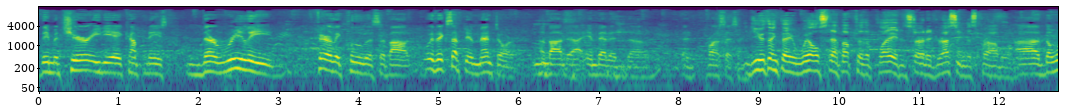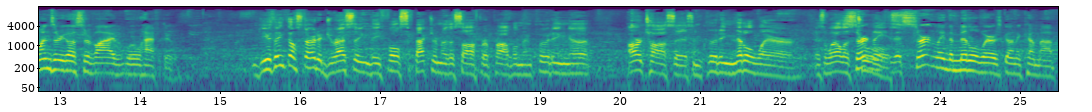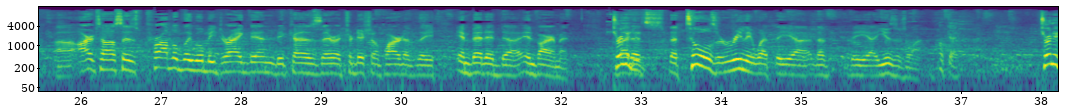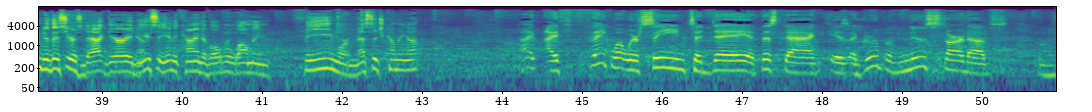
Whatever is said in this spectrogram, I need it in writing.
the mature EDA companies. They're really fairly clueless about, with excepting Mentor, mm-hmm. about uh, embedded. Uh, processing. Do you think they will step up to the plate and start addressing this problem? Uh, the ones that are going to survive will have to. Do you think they'll start addressing the full spectrum of the software problem, including uh, RTOSes, including middleware, as well as certainly, tools. Certainly, the middleware is going to come up. Uh, RTOSes probably will be dragged in because they're a traditional part of the embedded uh, environment. Turning but it's, the tools are really what the uh, the, the uh, users want. Okay. Turning to this year's DAC, Gary, yep. do you see any kind of overwhelming theme or message coming up? I, I think what we're seeing today at this DAC is a group of new startups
